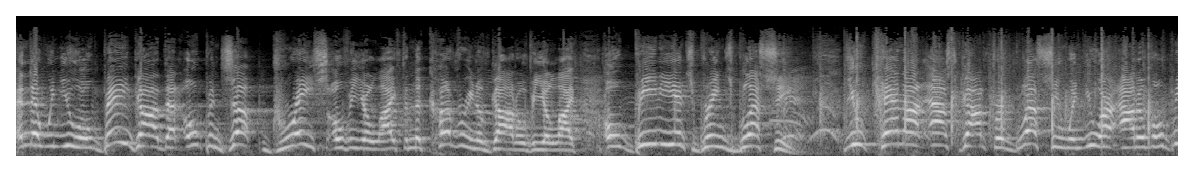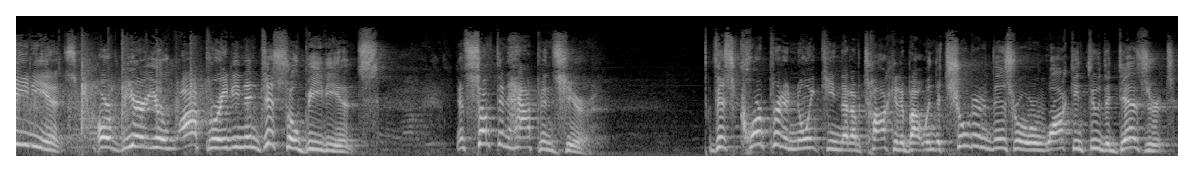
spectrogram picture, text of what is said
And that when you obey God, that opens up grace over your life and the covering of God over your life. Obedience brings blessing. You cannot ask God for blessing when you are out of obedience or you're, you're operating in disobedience. And something happens here. This corporate anointing that I'm talking about, when the children of Israel were walking through the desert,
